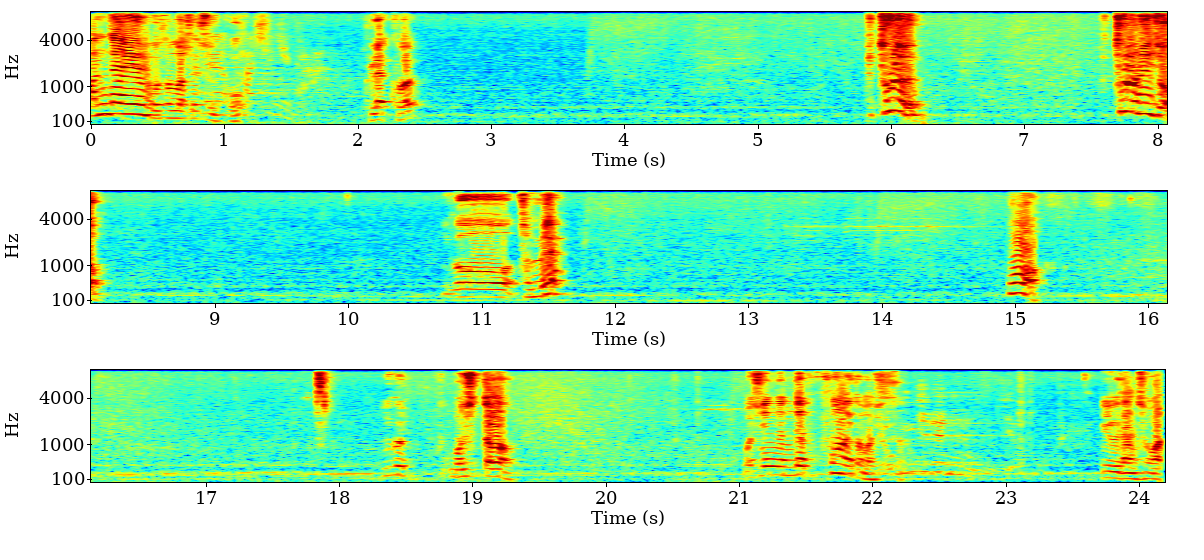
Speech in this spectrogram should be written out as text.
한대 우선만 쓸 수 있고. 블랙홀 빅토르! 빅토르 레이저 이거 전멸? 멋있다 멋있는데 폭풍하기 더 멋있어 그리고 난 저거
